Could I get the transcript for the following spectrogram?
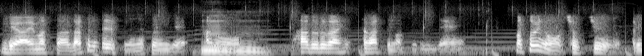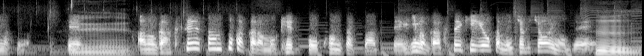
で会えますから楽ですよねそういう意味で。あの、うんうんハードルが下がってますんで、まあ、そういうのしょっちゅうありますよ。であの学生さんとかからも結構コンタクトあって今学生起業家めちゃくちゃ多いのでうん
